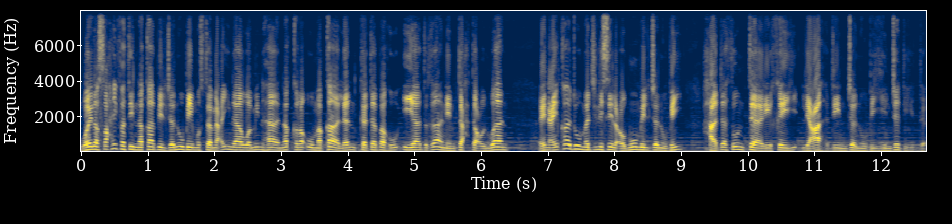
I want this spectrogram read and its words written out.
وإلى صحيفة النقاب الجنوبي مستمعين ومنها نقرأ مقالا كتبه إياد غانم تحت عنوان انعقاد مجلس العموم الجنوبي حدث تاريخي لعهد جنوبي جديد.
